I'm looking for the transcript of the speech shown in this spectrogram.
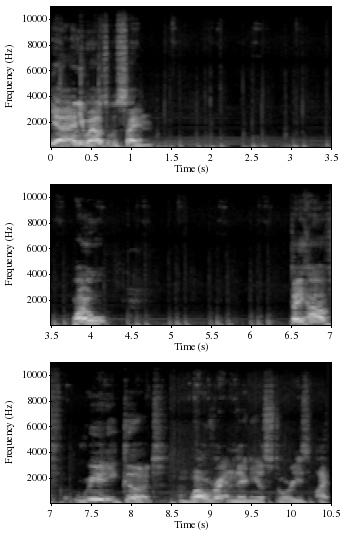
Yeah, anyway, as I was saying, while they have really good and well-written linear stories, I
